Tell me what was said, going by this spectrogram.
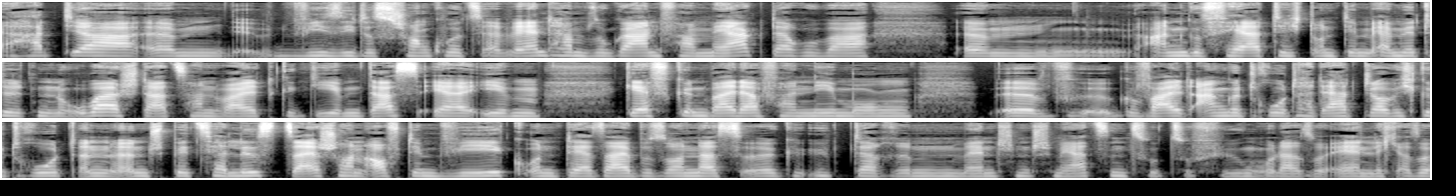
Er hat ja, ähm, wie Sie das schon kurz erwähnt haben, sogar ein Vermerk darüber ähm, angefertigt und dem ermittelten Oberstaatsanwalt gegeben, dass er eben Gefgen bei der Vernehmung äh, Gewalt angedroht hat. Er hat, glaube ich, gedroht, ein, ein, Spezialist sei schon auf dem Weg und der sei besonders äh, geübt darin, Menschen Schmerzen zuzufügen oder so ähnlich. Also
